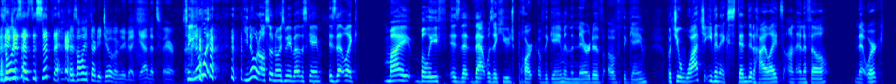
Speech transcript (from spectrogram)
only, he only- just has to sit there. there's only 32 of them. And he'd be like, yeah, that's fair. So you know what? you know what also annoys me about this game is that like my belief is that that was a huge part of the game and the narrative of the game. But you watch even extended highlights on NFL Network,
